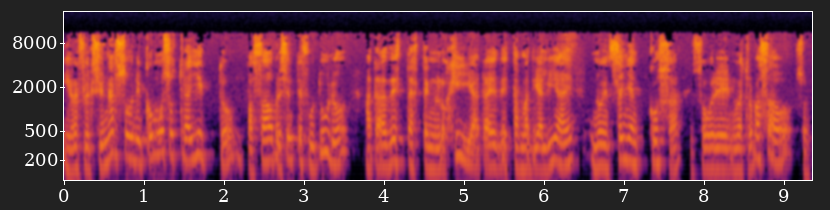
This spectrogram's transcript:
Y reflexionar sobre cómo esos trayectos, pasado, presente, futuro, a través de estas tecnologías, a través de estas materialidades, nos enseñan cosas sobre nuestro pasado, sobre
